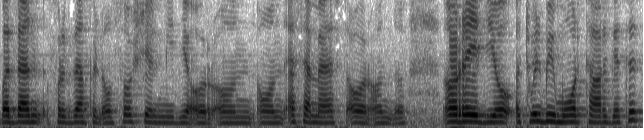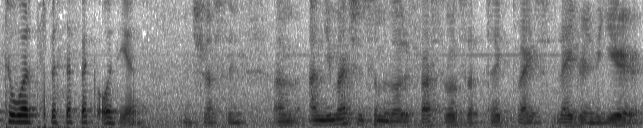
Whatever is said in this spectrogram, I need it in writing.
But then, for example, on social media or on on SMS or on uh, on radio, it will be more targeted towards specific audience. Interesting. Um, and you mentioned some of the other festivals that take place later in the year.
